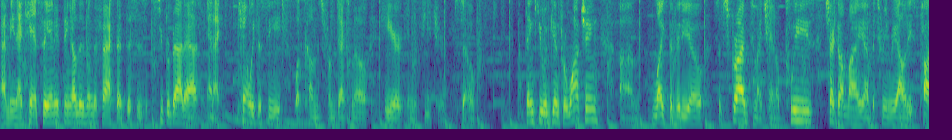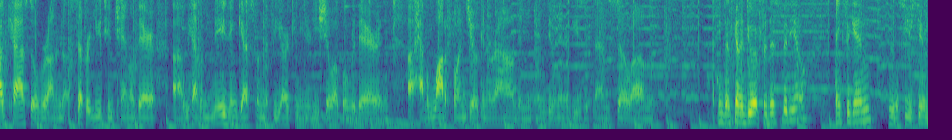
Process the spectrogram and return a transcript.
I mean, I can't say anything other than the fact that this is super badass and I can't wait to see what comes from Dexmo here in the future. So Thank you again for watching. Um, like the video, subscribe to my channel, please. Check out my uh, Between Realities podcast over on a separate YouTube channel there. Uh, we have amazing guests from the VR community show up over there and uh, have a lot of fun joking around and, and doing interviews with them. So um, I think that's gonna do it for this video. Thanks again. We will see you soon.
